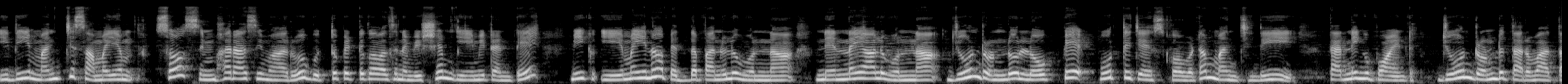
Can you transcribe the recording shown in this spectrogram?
ఇది మంచి సమయం. సో సింహరాశి వారు గుర్తుపెట్టుకోవాల్సిన విషయం ఏమిటంటే మీకు ఏమైనా పెద్ద పనులు ఉన్నా నిర్ణయాలు ఉన్నా జూన్ రెండు లోపే పూర్తి చేసుకోవటం మంచిది. టర్నింగ్ పాయింట్. జూన్ రెండు తర్వాత.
